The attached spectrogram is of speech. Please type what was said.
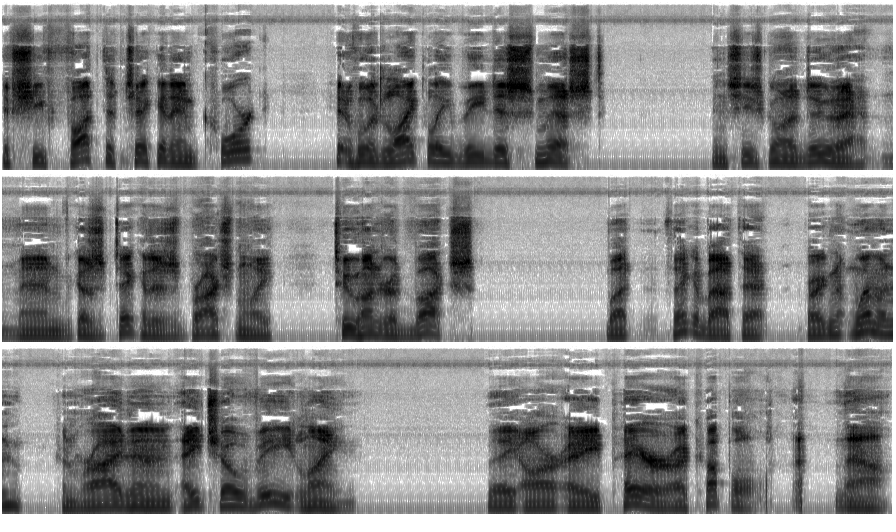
if she fought the ticket in court, it would likely be dismissed. And she's going to do that, and because the ticket is approximately 200 bucks. But think about that. Pregnant women can ride in an HOV lane. They are a pair, a couple now.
